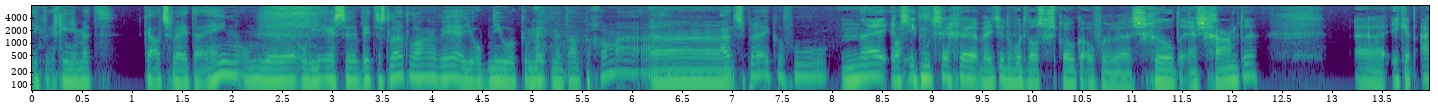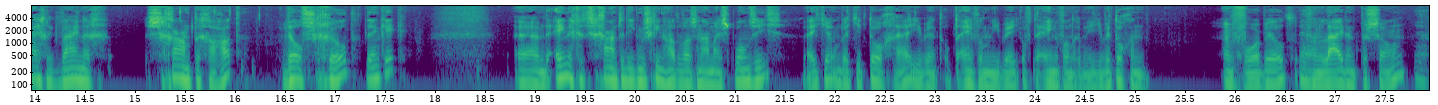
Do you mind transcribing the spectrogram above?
ik, ging je met koud zweet daarheen om je, om je eerste witte sleutelhanger weer, je opnieuw commitment aan het programma eh, Ehm, uit te spreken? Of hoe? Nee, het- ik moet zeggen, weet je, er wordt wel eens gesproken over eh, schuld en schaamte. Eh, ik heb eigenlijk weinig schaamte gehad. Wel schuld, denk ik. Ehm, de enige schaamte die ik misschien had was naar mijn sponsies. Weet je, omdat je toch, hè, je bent op de een of andere manier, of de een of andere manier, je bent toch een, een voorbeeld Ja. of een leidend persoon. Ja.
